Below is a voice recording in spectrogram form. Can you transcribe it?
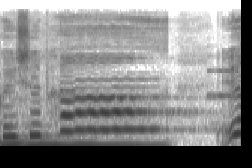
会是朋友。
